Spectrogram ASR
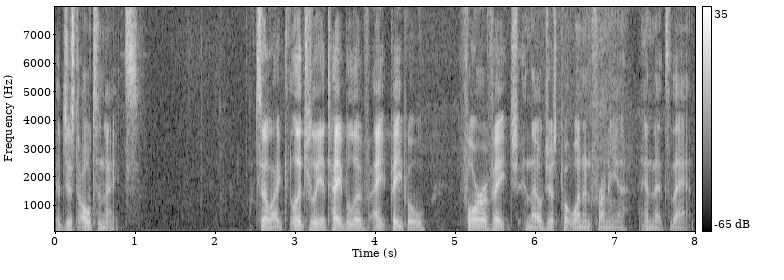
it just alternates. So like literally a table of eight people, four of each, and they'll just put one in front of you, and that's that.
